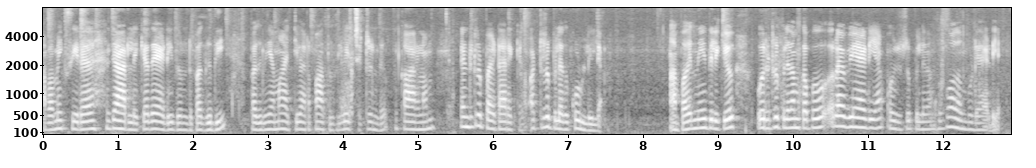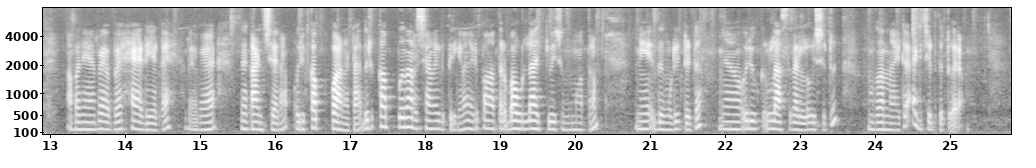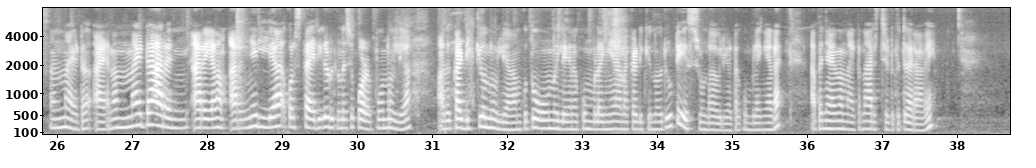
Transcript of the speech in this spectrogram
അപ്പോൾ മിക്സിയുടെ ജാറിലേക്ക് അത് ആഡ് ചെയ്തിട്ടുണ്ട് പകുതി. പകുതി ഞാൻ മാറ്റി വേറെ പാത്രത്തിൽ വെച്ചിട്ടുണ്ട്. കാരണം രണ്ട് ട്രിപ്പായിട്ട് അരയ്ക്കണം ആ ട്രിപ്പിൽ അത് കൊള്ളില്ല. അപ്പോൾ ഇനി ഇതിലേക്ക് ഒരു ട്രിപ്പിൽ നമുക്കപ്പോൾ റവ ആഡ് ചെയ്യാം. ഒരു ട്രിപ്പിൽ നമുക്ക് ഗോതമ്പ് പൊടി ആഡ് ചെയ്യാം. അപ്പോൾ ഞാൻ റവ ആഡ് ചെയ്യട്ടെ. റവ ഞാൻ കാണിച്ചു തരാം. ഒരു കപ്പാണ് കേട്ടോ. അതൊരു കപ്പ് നിറച്ചാണ് എടുത്തിരിക്കുന്നത് ഒരു പാത്രം ബൗളിലാക്കി വെച്ചൊന്ന് മാത്രം ഇനി ഇതും കൂടി ഇട്ടിട്ട് ഞാൻ ഒരു ഗ്ലാസ് വെള്ളം ഒഴിച്ചിട്ട് നമുക്ക് നന്നായിട്ട് അടിച്ചെടുത്തിട്ട് വരാം. നന്നായിട്ട് നന്നായിട്ട് അരഞ്ഞ് അരയണം. അരഞ്ഞില്ല. കുറച്ച് തരി എടുക്കണമെന്ന് വെച്ചാൽ കുഴപ്പമൊന്നുമില്ല. അത് കടിക്കൊന്നുമില്ല. നമുക്ക് തോന്നുന്നില്ല ഇങ്ങനെ കുമ്പളങ്ങയാണ് കടിക്കുന്ന ഒരു ടേസ്റ്റ് ഉണ്ടാവില്ല കേട്ടോ കുമ്പളങ്ങയുടെ. അപ്പം ഞാൻ നന്നായിട്ട് അരച്ചെടുത്തിട്ട് വരാവേ.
